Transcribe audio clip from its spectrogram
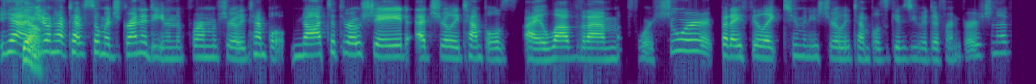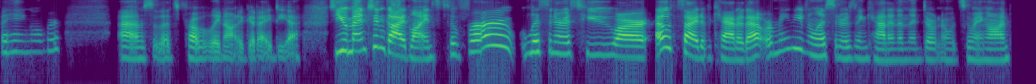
yeah, yeah, you don't have to have so much grenadine in the form of Shirley Temple. Not to throw shade at Shirley Temples. I love them for sure, but I feel like too many Shirley Temples gives you a different version of a hangover. Um, so that's probably not a good idea. So you mentioned guidelines. So for our listeners who are outside of Canada, or maybe even listeners in Canada and then don't know what's going on,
